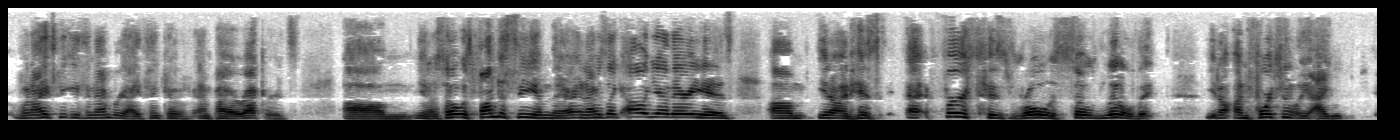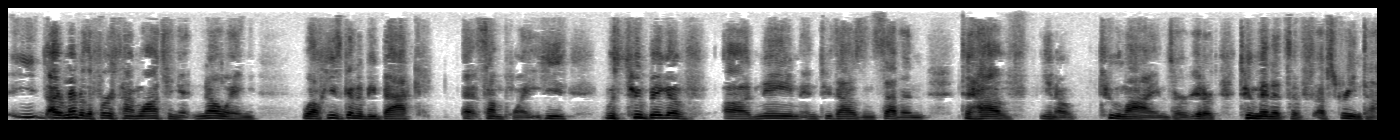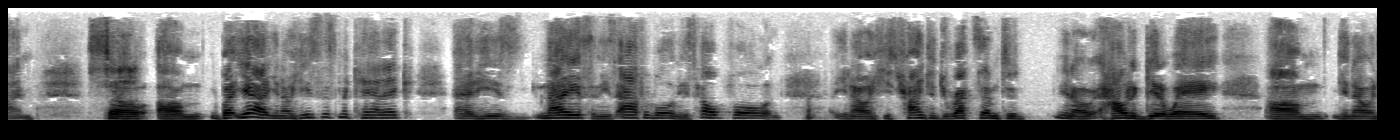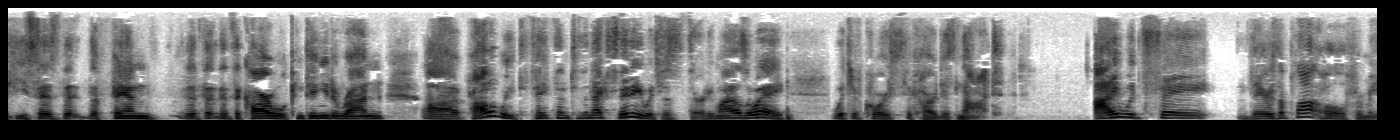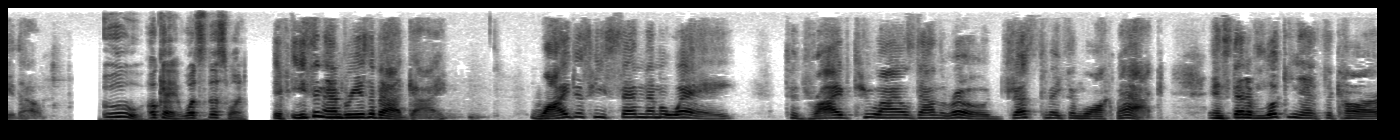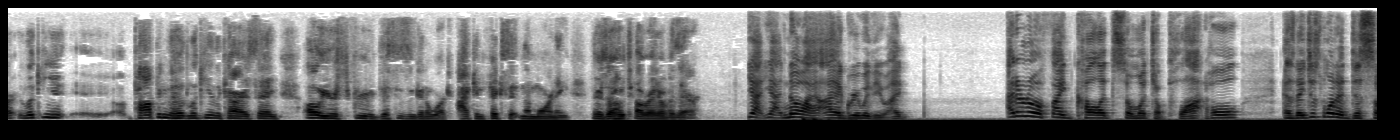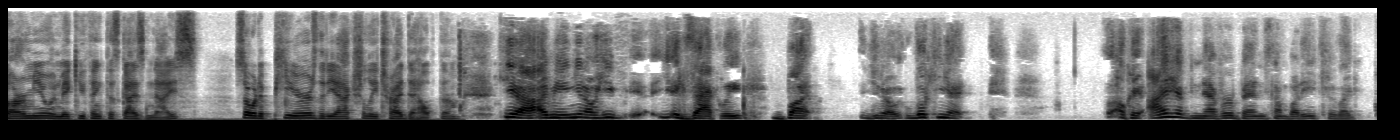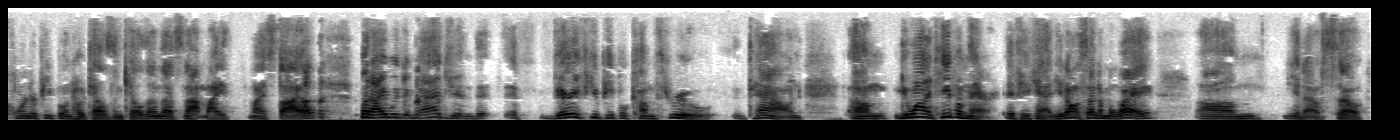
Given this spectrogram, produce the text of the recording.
when i see ethan embry i think of empire records um, you know, so it was fun to see him there, and I was like, oh yeah, there he is. Um, you know, and his at first his role is so little that, you know, unfortunately, I I remember the first time watching it, knowing, well, he's going to be back at some point. He was too big of a name in 2007 to have, you know, two lines or you know two minutes of, of screen time. So, um, but yeah, you know, he's this mechanic and he's nice and he's affable and he's helpful and you know he's trying to direct them to you know how to get away um, you know and he says that the fan that the, that the car will continue to run uh, probably to take them to the next city which is 30 miles away which of course the car does not i would say there's a plot hole for me though Ooh, okay. What's this one? if Ethan Embry is a bad guy, why does he send them away to drive two miles down the road just to make them walk back instead of looking at the car, looking at popping the hood, looking in the car, saying, "Oh, you're screwed. This isn't going to work. I can fix it in the morning. There's a hotel right over there." Yeah, yeah. No, I, I agree with you. I, I don't know if I'd call it so much a plot hole as they just want to disarm you and make you think this guy's nice. So it appears that he actually tried to help them. Yeah, I mean, you know, he exactly, but you know, looking at okay, I have never been somebody to like corner people in hotels and kill them. That's not my my style. but I would imagine that if very few people come through town, um, you want to keep them there if you can. You don't send them away. Um, you know, so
